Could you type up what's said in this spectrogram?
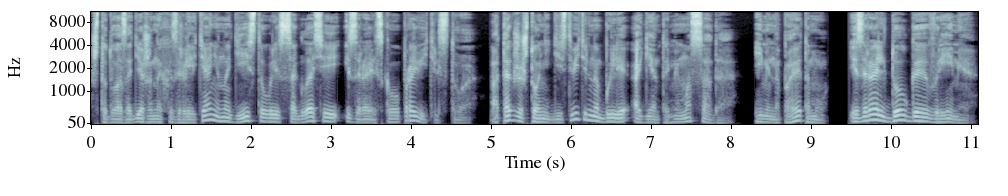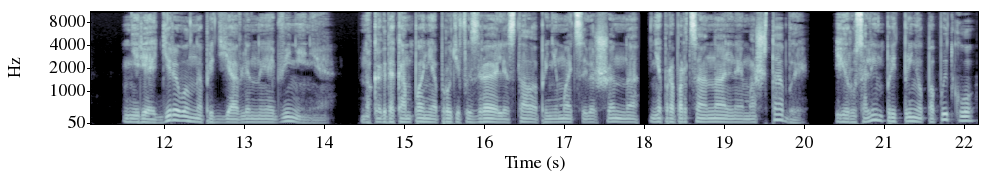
что два задержанных израильтянина действовали с согласия израильского правительства, а также что они действительно были агентами Масада. Именно поэтому Израиль долгое время не реагировал на предъявленные обвинения. Но когда кампания против Израиля стала принимать совершенно непропорциональные масштабы, Иерусалим предпринял попытку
